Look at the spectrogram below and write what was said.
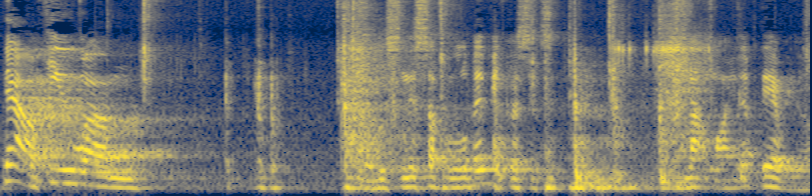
Now, if you, um, loosen this up a little bit because it's not lined up. There we go.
